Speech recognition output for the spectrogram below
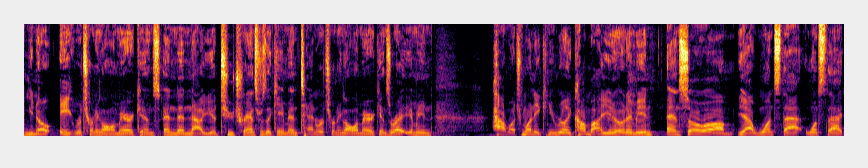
you know, eight returning All Americans, and then now you had two transfers that came in, ten returning All Americans, right? I mean, how much money can you really come by? You know what I mean? And so, um, yeah, once that once that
